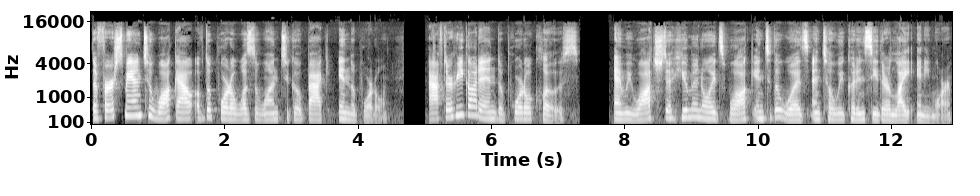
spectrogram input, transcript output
The first man to walk out of the portal was the one to go back in the portal. After he got in, the portal closed, and we watched the humanoids walk into the woods until we couldn't see their light anymore.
